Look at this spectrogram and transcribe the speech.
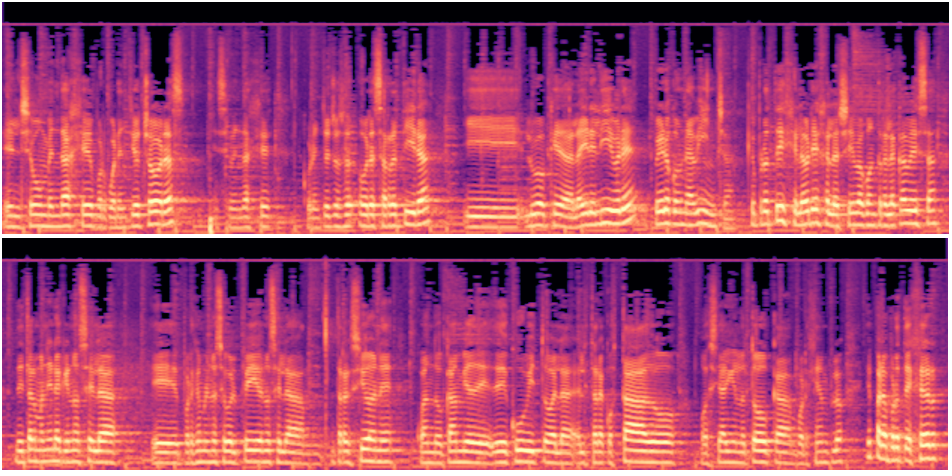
él lleva un vendaje por 48 horas. Ese vendaje 48 horas se retira y luego queda al aire libre, pero con una vincha que protege la oreja, la lleva contra la cabeza de tal manera que no se la, eh, por ejemplo, no se golpee, no se la traccione cuando cambia de, de cúbito al, estar acostado o si alguien lo toca, por ejemplo, es para proteger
